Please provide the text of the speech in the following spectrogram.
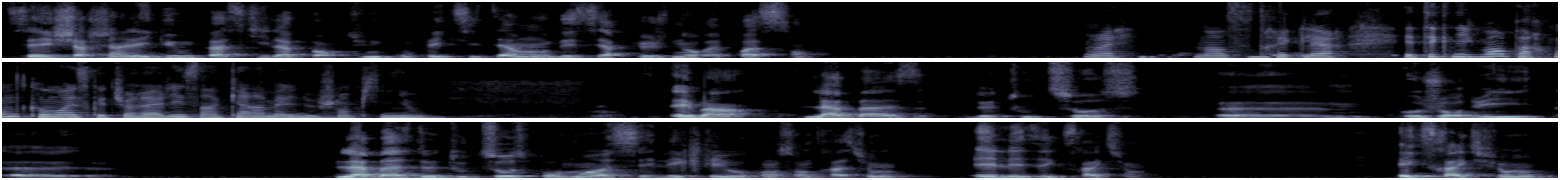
C'est chercher un légume parce qu'il apporte une complexité à mon dessert que je n'aurais pas sans. Ouais, non, c'est très clair. Et techniquement, par contre, comment est-ce que tu réalises un caramel de champignons? Eh ben, la base de toute sauce, euh, aujourd'hui, euh, la base de toute sauce pour moi, c'est les cryoconcentrations et les extractions. Extraction,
